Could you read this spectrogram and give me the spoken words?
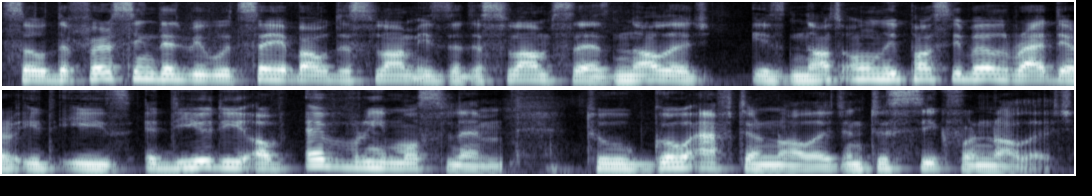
So the first thing that we would say about Islam is that Islam says knowledge is not only possible, rather it is a duty of every Muslim to go after knowledge and to seek for knowledge.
